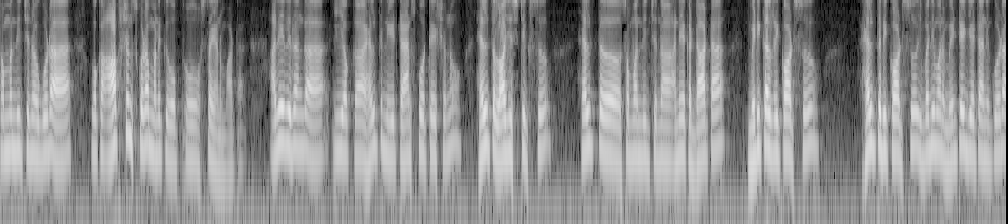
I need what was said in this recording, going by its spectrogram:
సంబంధించినవి కూడా ఒక ఆప్షన్స్ కూడా మనకి వస్తాయన్నమాట. అదేవిధంగా ఈ యొక్క హెల్త్ని ట్రాన్స్పోర్టేషను హెల్త్ లాజిస్టిక్స్ హెల్త్ సంబంధించిన అనేక data medical records health records ఇవన్నీ మనం మెయింటైన్ చేయడానికి కూడా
